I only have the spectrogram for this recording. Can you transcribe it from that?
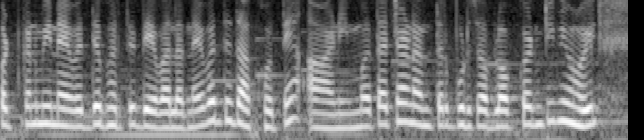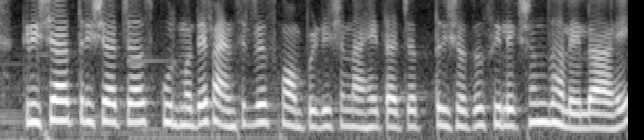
पटकन मी नैवेद्य भरते देवाला नैवेद्य दाखवते आणि मग त्याच्यानंतर पुढचा ब्लॉग कंटिन्यू होईल. क्रिशा त्रिशाच्या स्कूलमध्ये फॅन्सी ड्रेस कॉम्पिटिशन आहे त्याच्यात त्रिशाचं सिलेक्शन झालेलं आहे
